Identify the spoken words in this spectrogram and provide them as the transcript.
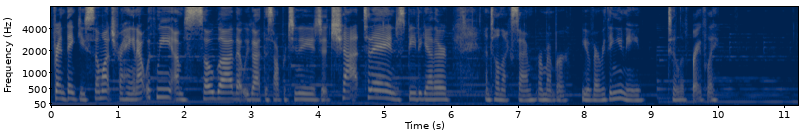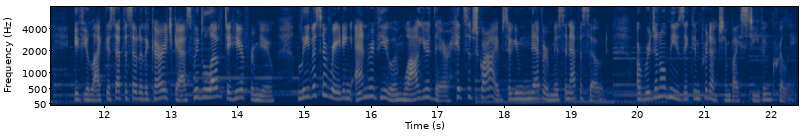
Friend, thank you so much for hanging out with me. I'm so glad that we got this opportunity to chat today and just be together. Until next time, remember, you have everything you need to live bravely. If you like this episode of The Courage Cast, we'd love to hear from you. Leave us a rating and review, and while you're there, hit subscribe so you never miss an episode. Original music and production by Stephen Crilly.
